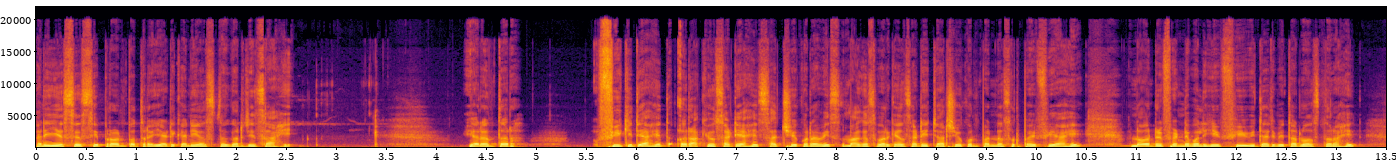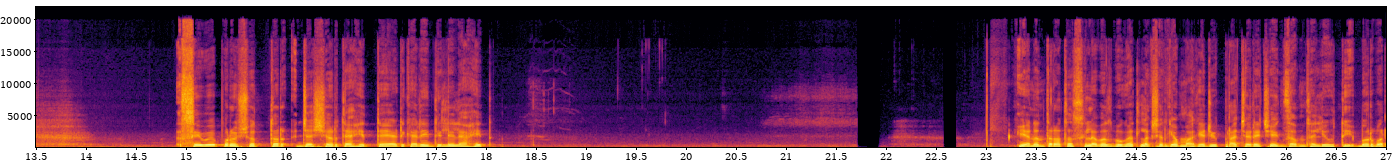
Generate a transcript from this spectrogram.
आणि एस एस सी प्रमाणपत्र या ठिकाणी असणं गरजेचं आहे. यानंतर फी किती आहेत? राखीवसाठी आहे सातशे एकोणावीस मागासवर्गीयांसाठी चारशे एकोणपन्नास रुपये फी आहे. नॉन रिफंडेबल ही फी विद्यार्थी मित्रांनो असणार आहेत. सेवे पुरुषोत्तर ज्या शर्त्या आहेत त्या या ठिकाणी दिलेल्या आहेत. यानंतर आता सिलेबस बघूयात. लक्षात घ्या मागे जी प्राचार्याची एक्झाम झाली होती बरोबर?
